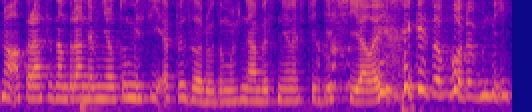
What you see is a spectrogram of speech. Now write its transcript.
No akorát si tam teda neměl tu misí epizodu, to možná bys měl ještě těžší, ale jinak je to podobný.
